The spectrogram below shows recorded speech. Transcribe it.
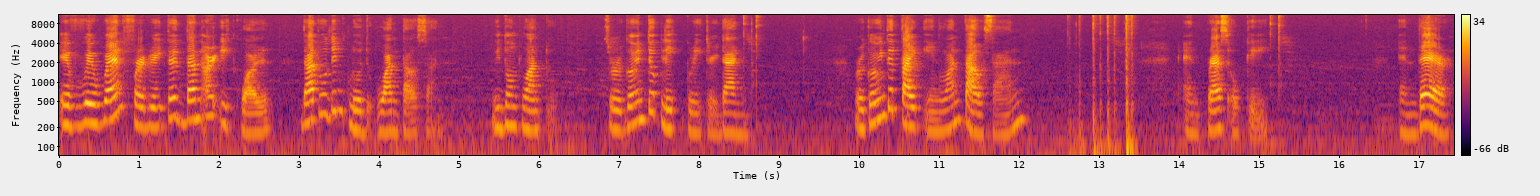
If we went for greater than or equal, that would include 1000. We don't want to. So we're going to click greater than. We're going to type in 1000 and press OK. And there,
